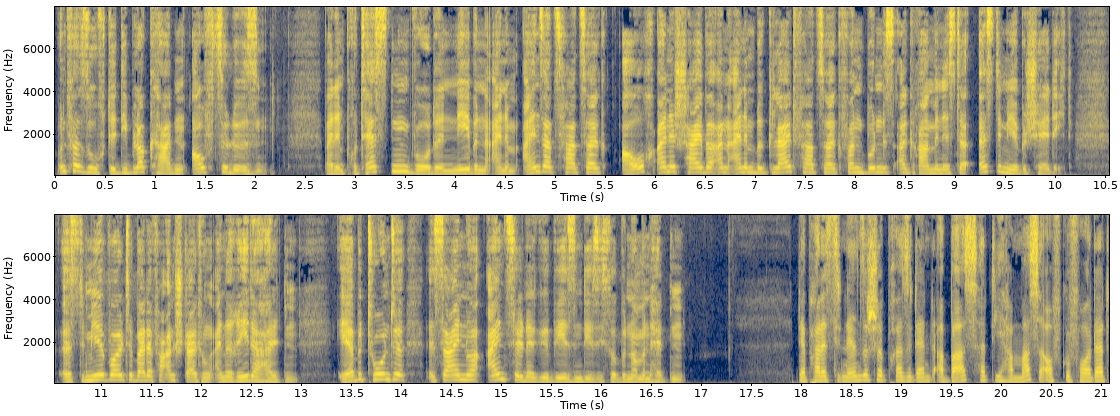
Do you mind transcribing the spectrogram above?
und versuchte, die Blockaden aufzulösen. Bei den Protesten wurde neben einem Einsatzfahrzeug auch eine Scheibe an einem Begleitfahrzeug von Bundesagrarminister Özdemir beschädigt. Özdemir wollte bei der Veranstaltung eine Rede halten. Er betonte, es seien nur Einzelne gewesen, die sich so benommen hätten. Der palästinensische Präsident Abbas hat die Hamas aufgefordert,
